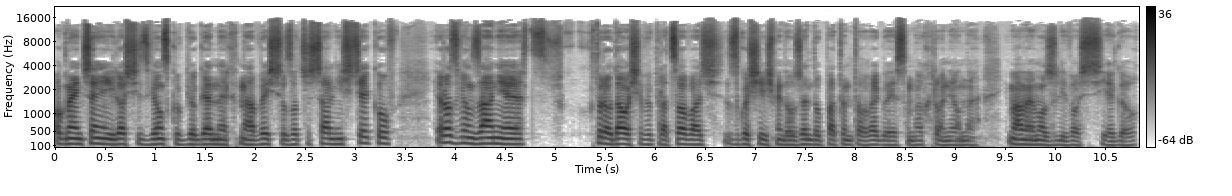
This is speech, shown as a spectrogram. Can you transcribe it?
ograniczenie ilości związków biogennych na wyjściu z oczyszczalni ścieków i rozwiązanie które udało się wypracować. Zgłosiliśmy do Urzędu Patentowego, jest ono chronione i mamy możliwość jego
